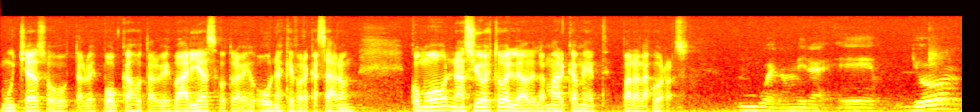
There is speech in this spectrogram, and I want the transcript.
muchas o tal vez pocas o tal vez varias, otra vez o unas que fracasaron. ¿Cómo nació esto de la, de la marca Met para las gorras? Bueno, mira, eh, yo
